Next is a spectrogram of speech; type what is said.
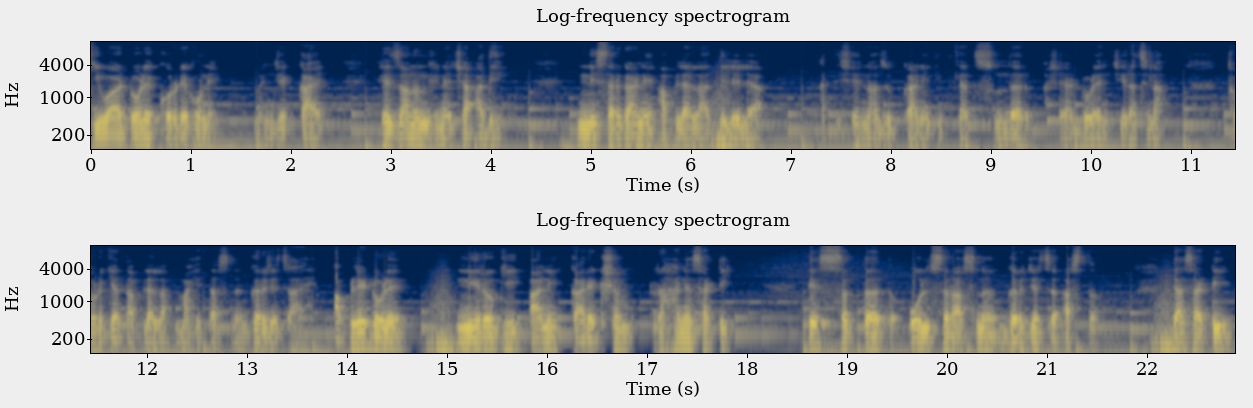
किंवा डोळे कोरडे होणे म्हणजे काय हे जाणून घेण्याच्या आधी निसर्गाने आपल्याला दिलेल्या अतिशय नाजूक आणि तितक्यात सुंदर अशा या डोळ्यांची रचना थोडक्यात आपल्याला माहीत असणं गरजेचं आहे. आपले डोळे निरोगी आणि कार्यक्षम राहण्यासाठी ते सतत ओलसर असणं गरजेचं असतं. त्यासाठी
